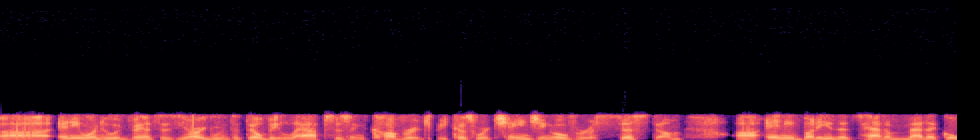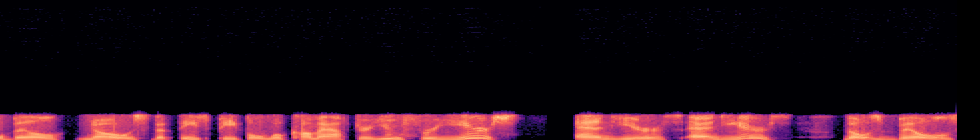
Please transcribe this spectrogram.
uh, anyone who advances the argument that there'll be lapses in coverage because we're changing over a system. Uh, anybody that's had a medical bill knows that these people will come after you for years and years and years. Those bills,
